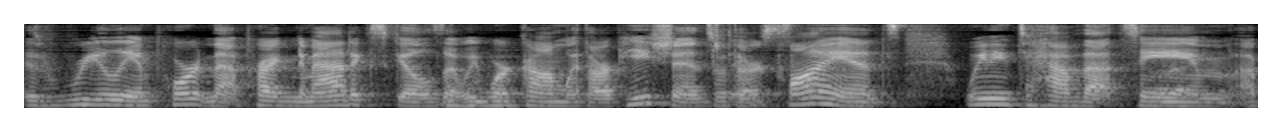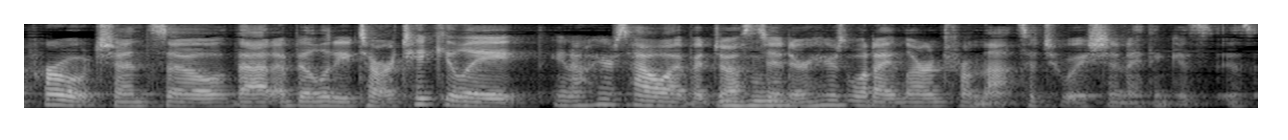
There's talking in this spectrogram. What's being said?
is really important. That pragmatic skills that we Mm-hmm. work on with our patients, with our clients, we need to have that same approach. And so that ability to articulate, you know, here's how I've adjusted Mm-hmm. or here's what I learned from that situation, I think is, is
